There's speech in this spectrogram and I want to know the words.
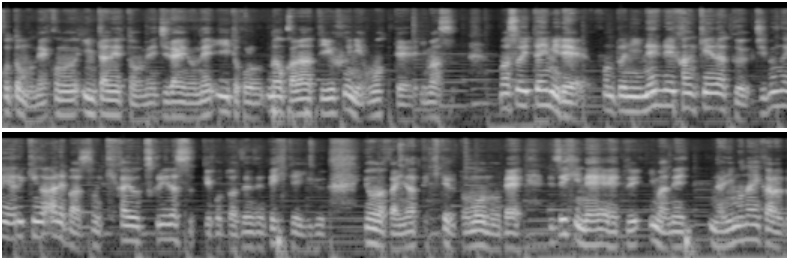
こともね、このインターネットのね、時代のね、いいところなのかなっていうふうに思っています。まあそういった意味で、本当に年齢関係なく、自分がやる気があれば、その機会を作り出すっていうことは全然できている世の中になってきてると思うので、ぜひね、えっ、ー、と、今ね、何もないから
